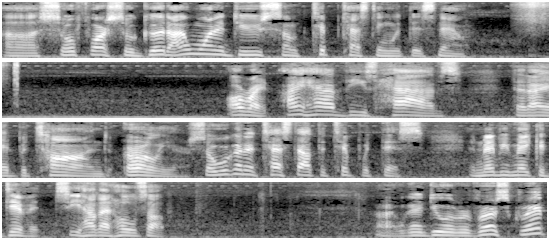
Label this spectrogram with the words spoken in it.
Uh, so far, so good. I wanna do some tip testing with this now. All right, I have these halves that I had batoned earlier. So we're gonna test out the tip with this and maybe make a divot, see how that holds up. All right, we're gonna do a reverse grip.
